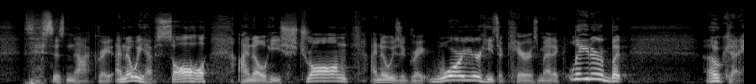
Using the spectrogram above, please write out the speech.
this is not great. I know we have Saul. I know he's strong. I know he's a great warrior. He's a charismatic leader, but okay.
